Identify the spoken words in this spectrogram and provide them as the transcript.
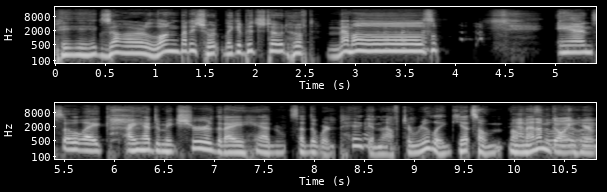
Pigs are long bodied, short legged, pitch toed, hoofed mammals. and so, like, I had to make sure that I had said the word pig enough to really get some momentum going here.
